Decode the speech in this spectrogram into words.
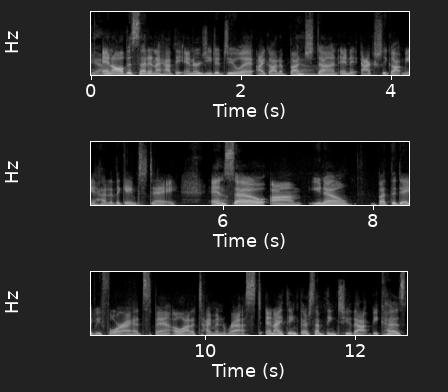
Yeah. And all of a sudden, I had the energy to do it. I got a bunch Yeah. done, and it actually got me ahead of the game today. And Yeah. so, um, you know, but the day before, I had spent a lot of time in rest. And I think there's something to that because,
